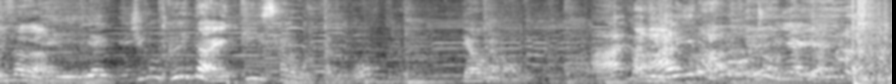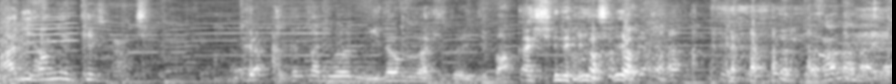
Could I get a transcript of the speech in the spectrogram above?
이 사장. 예, 예, 지금 거의 다 IT 산업을 가지고 대화가 나옵니다. 아, 아니 알긴 아무것도 이야기. 아니 형님 이렇게 그 아까까지만 미담으로 가시더니 이제 막 가시네 이제. 화가 나요.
